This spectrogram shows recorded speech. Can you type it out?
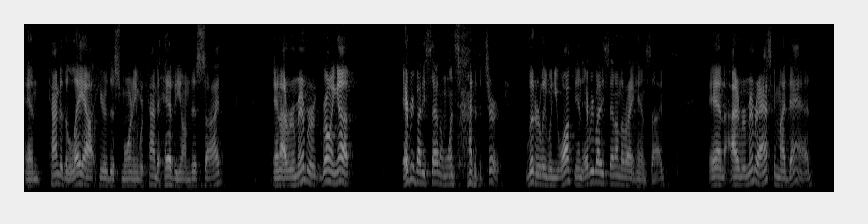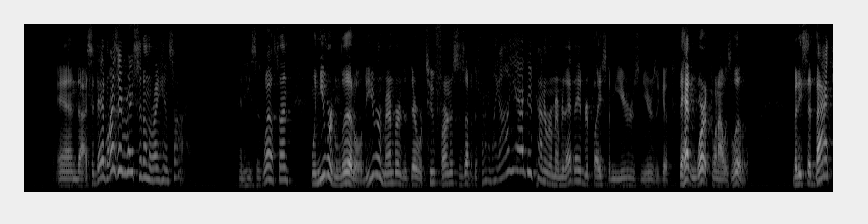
And kind of the layout here this morning, we're kind of heavy on this side. And I remember growing up, everybody sat on one side of the church. Literally, when you walked in, everybody sat on the right hand side. And I remember asking my dad, and I said, Dad, why does everybody sit on the right hand side? And he says, Well, son, when you were little, do you remember that there were two furnaces up at the front? I'm like, Oh, yeah, I do kind of remember that. They had replaced them years and years ago. They hadn't worked when I was little. But he said, Back,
